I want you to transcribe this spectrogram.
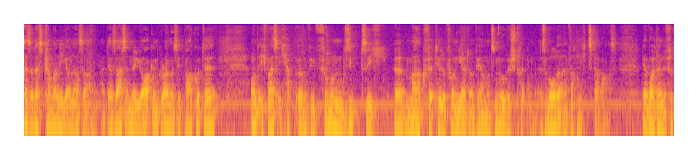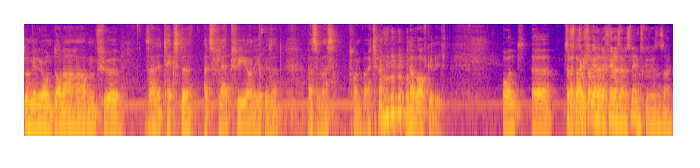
Also das kann man nicht anders sagen. Der saß in New York im Gramercy Park Hotel und ich weiß, ich habe irgendwie 75 äh, Mark vertelefoniert und wir haben uns nur gestritten. Es wurde einfach nichts daraus. Der wollte eine Viertelmillion Dollar haben für seine Texte als Flat Fee und ich habe gesagt, weißt du was, träum weiter und habe aufgelegt. Und äh, Das dürfte einer der Fehler seines Lebens gewesen sein.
